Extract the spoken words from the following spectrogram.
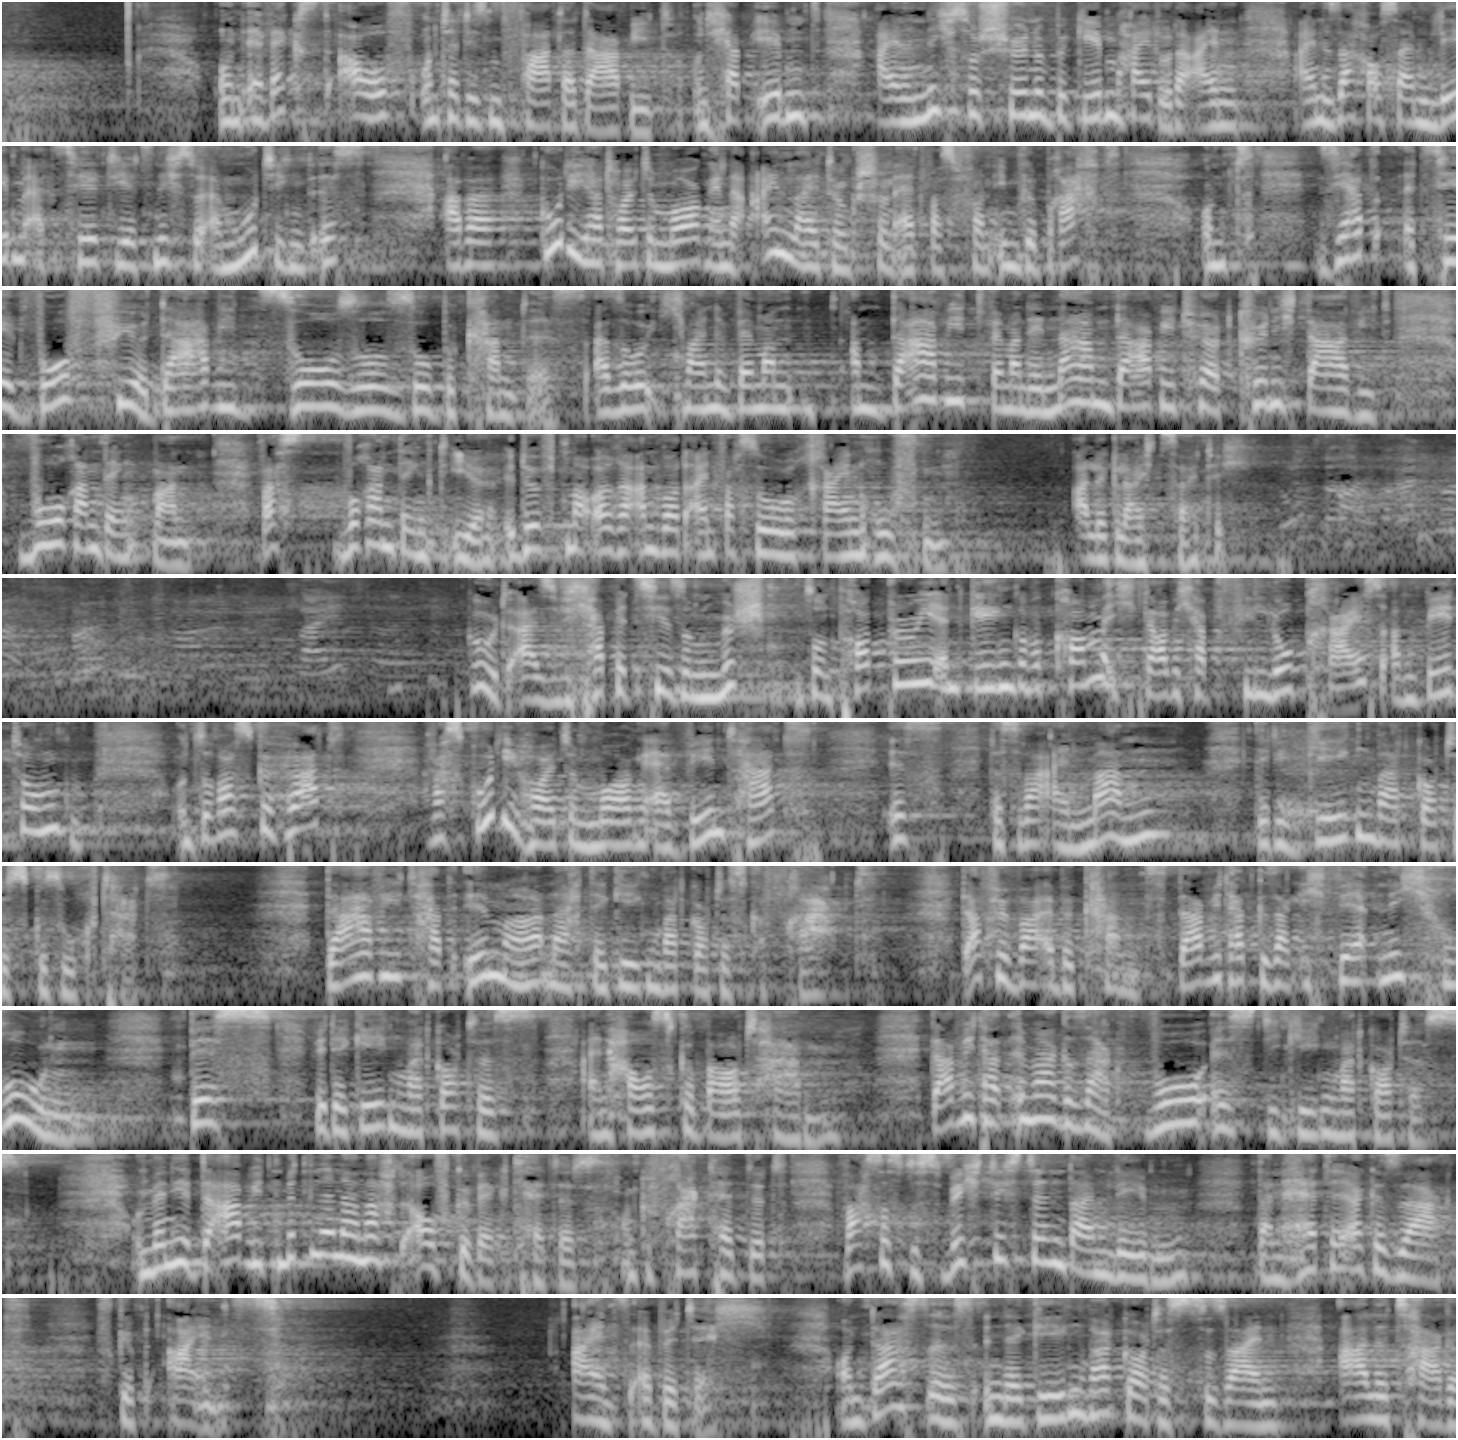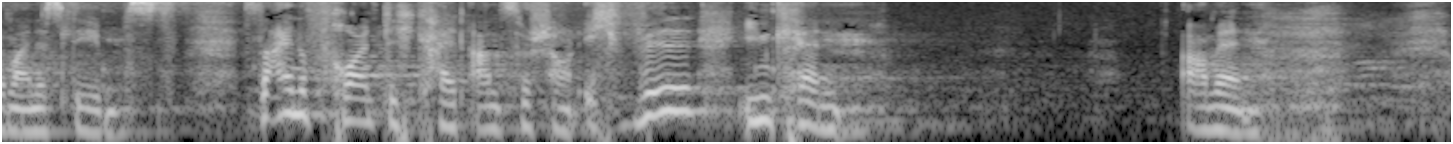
und er wächst auf unter diesem Vater David. Und ich habe eben eine nicht so schöne Begebenheit oder ein, eine Sache aus seinem Leben erzählt, die jetzt nicht so ermutigend ist. Aber Gudi hat heute Morgen in der Einleitung schon etwas von ihm gebracht. Und sie hat erzählt, wofür David so, so, so bekannt ist. Also ich meine, wenn man an David, wenn man den Namen David hört, König David, woran denkt man? Was, woran denkt ihr? Ihr dürft mal eure Antwort einfach so reinrufen. Alle gleichzeitig. Gut, also ich habe jetzt hier so ein Misch, so ein Potpourri entgegenbekommen. Ich glaube, ich habe viel Lobpreis, Anbetung und sowas gehört. Was Gudi heute Morgen erwähnt hat, ist, das war ein Mann, der die Gegenwart Gottes gesucht hat. David hat immer nach der Gegenwart Gottes gefragt. Dafür war er bekannt. David hat gesagt, ich werde nicht ruhen, bis wir der Gegenwart Gottes ein Haus gebaut haben. David hat immer gesagt, wo ist die Gegenwart Gottes? Und wenn ihr David mitten in der Nacht aufgeweckt hättet und gefragt hättet, was ist das Wichtigste in deinem Leben, dann hätte er gesagt, es gibt eins. Eins erbitte ich. Und das ist, in der Gegenwart Gottes zu sein, alle Tage meines Lebens. Seine Freundlichkeit anzuschauen. Ich will ihn kennen. Amen.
